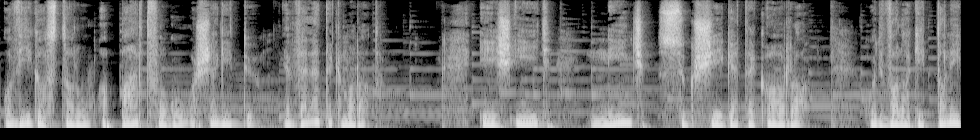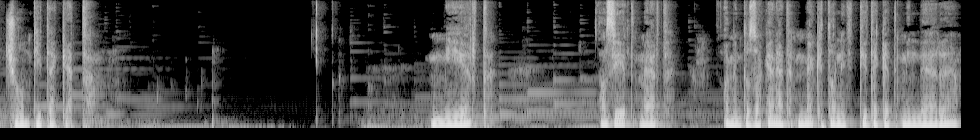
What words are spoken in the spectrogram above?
a vigasztaló, a pártfogó, a segítő, veletek marad. És így nincs szükségetek arra, hogy valaki tanítson titeket. Miért? Azért, mert amint az a kenet megtanít titeket mindenre,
